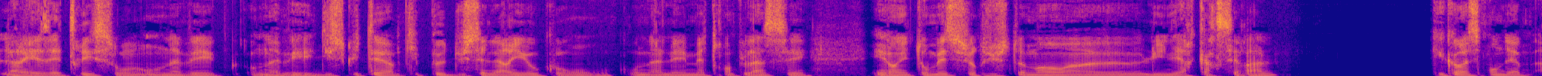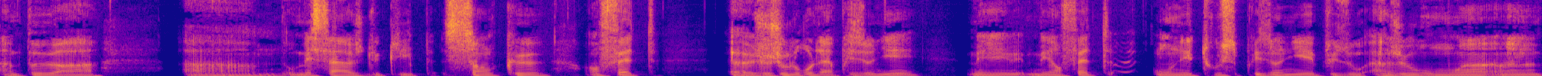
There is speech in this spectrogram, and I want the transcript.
la réalisatrice, on, avait on avait discuté un petit peu du scénario qu'on qu'on allait mettre en place et, et on est tombé sur justement l'univers carcéral qui correspondait un peu à au message du clip, sans que, en fait, euh, je joue le rôle d'un prisonnier, mais, mais en fait, on est tous prisonniers plus ou un jour au moins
